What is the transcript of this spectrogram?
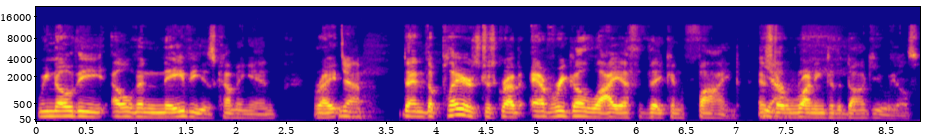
we know the Elven Navy is coming in, right? Yeah. Then the players just grab every Goliath they can find and Yeah. start running to the donkey wheels.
